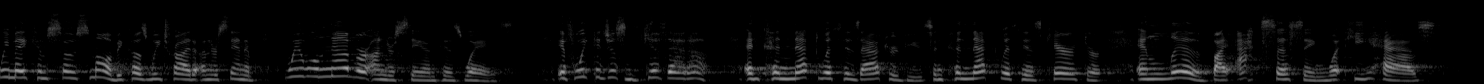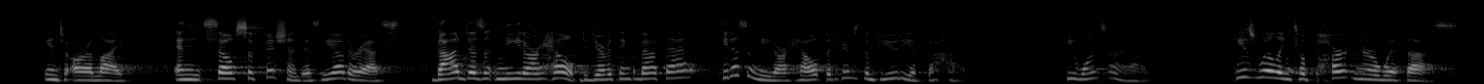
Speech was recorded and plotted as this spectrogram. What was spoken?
We make him so small because we try to understand him. We will never understand his ways. If we could just give that up and connect with his attributes and connect with his character and live by accessing what he has into our life. And self sufficient is the other S. God doesn't need our help. Did you ever think about that? He doesn't need our help, but here's the beauty of God He wants our help. He's willing to partner with us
